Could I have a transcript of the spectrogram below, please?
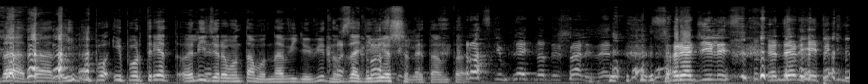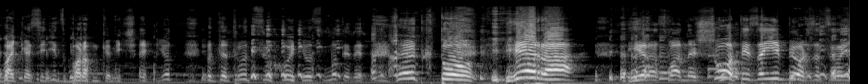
да, да. да. И, и по- и портрет лидера вон там вот на видео видно, сзади Краски, вешали блядь, там-то. Краски, блядь, надышались, блядь, зарядились энергией. Прикинь, батька сидит с баранками, чай пьет, вот эту вот всю хуйню смотрит. Это кто? Гера! Гера с ванной, шо ты заебешь за свои?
